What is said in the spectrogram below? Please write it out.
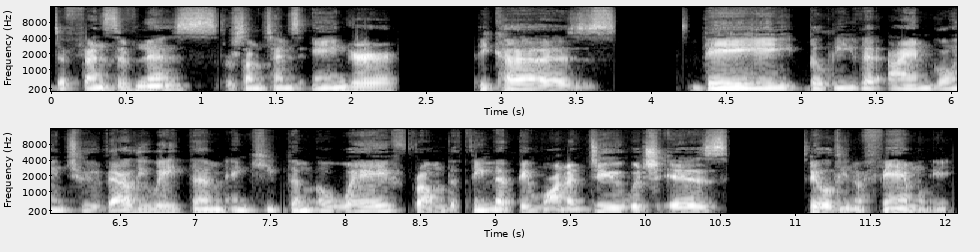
defensiveness or sometimes anger because they believe that I am going to evaluate them and keep them away from the thing that they want to do, which is building a family.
